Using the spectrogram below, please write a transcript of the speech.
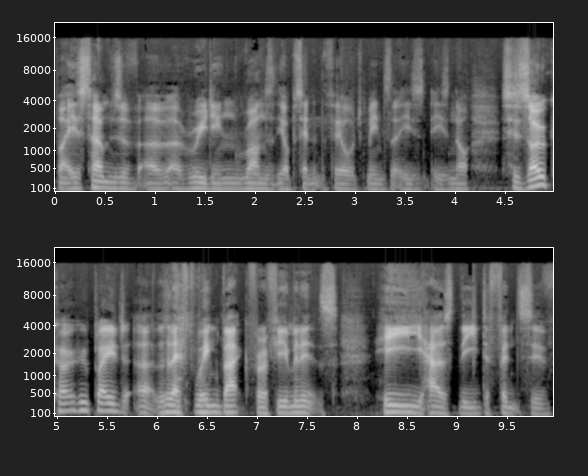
But his terms of, of, of reading runs at the opposite end of the field means that he's he's not. Sissoko, who played uh, left wing back for a few minutes, he has the defensive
